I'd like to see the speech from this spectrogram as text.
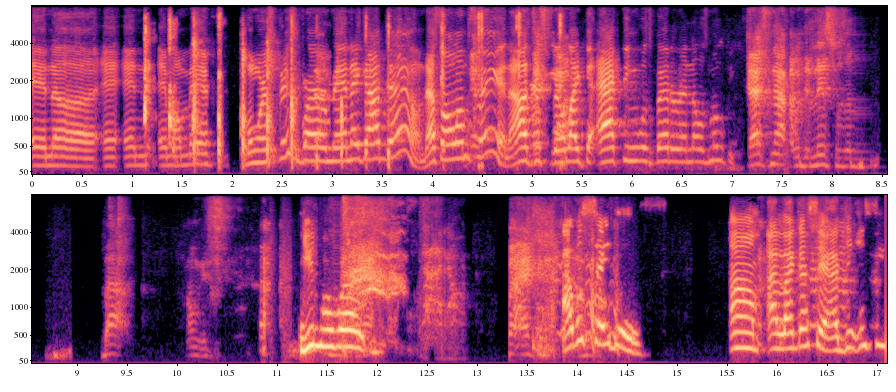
and uh and and, and my man Laurence Fishburne, man, they got down. That's all I'm saying. I just feel like the acting was better in those movies. That's not what the list was about. Just- You know what? I would say this. Um, I like I said, I didn't see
